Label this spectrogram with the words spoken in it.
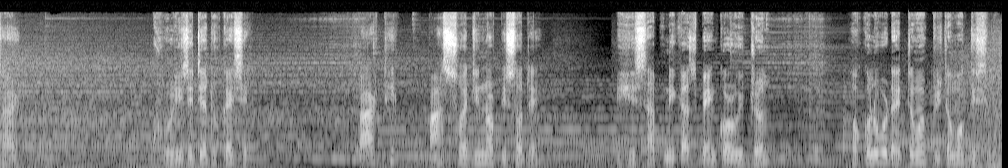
ছাৰ। খুৰী যেতিয়া ঢুকাইছিল তাৰ ঠিক পাঁচ ছয় দিনৰ পিছতে হিচাপ নিকাচ বেংকৰ উইড্ৰল সকলোবোৰ দায়িত্ব মই প্ৰীতমক দিছিলোঁ।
